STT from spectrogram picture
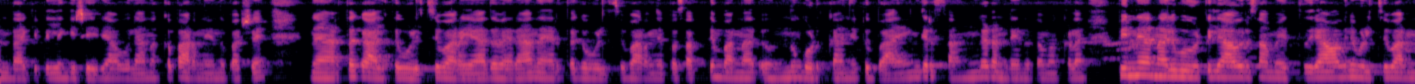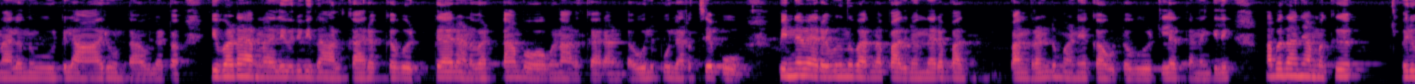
ഉണ്ടാക്കിയിട്ടില്ലെങ്കിൽ ശരിയാവില്ല എന്നൊക്കെ പറഞ്ഞിരുന്നു. പക്ഷേ നേരത്തെ കാലത്ത് വിളിച്ച് പറയാതെ വരാൻ നേരത്തൊക്കെ വിളിച്ച് പറഞ്ഞപ്പോൾ സത്യം പറഞ്ഞാൽ ഒന്നും കൊടുക്കാഞ്ഞിട്ട് ഭയങ്കര സങ്കടം ഉണ്ടായിരുന്നു കേട്ടോ മക്കളെ. പിന്നെ പറഞ്ഞാൽ വീട്ടിൽ ആ ഒരു സമയത്ത് രാവിലെ വിളിച്ച് പറഞ്ഞാലൊന്നും വീട്ടിൽ ആരും ഉണ്ടാവില്ല കേട്ടോ ഇവിടെ പറഞ്ഞാൽ ഒരുവിധ ആൾക്കാരൊക്കെ വെട്ടുകാരാണ് വെട്ടാൻ പോകുന്ന ആൾക്കാരാണ് കേട്ടോ ഓൽ പുലർച്ചെ പോവും. പിന്നെ വരവ് എന്ന് പറഞ്ഞാൽ പതിനൊന്നര പന്ത്രണ്ട് മണിയൊക്കെ ആവും കേട്ടോ വീട്ടിലെത്തണമെങ്കിൽ അപ്പോൾ ഇതാ നമുക്ക് ഒരു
